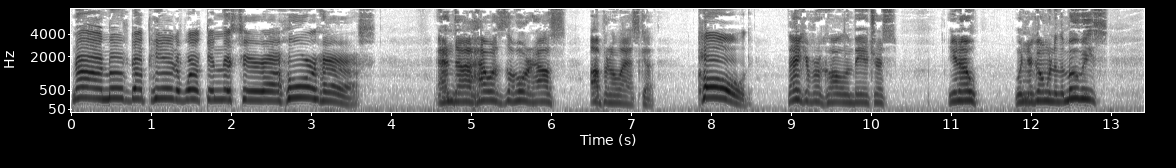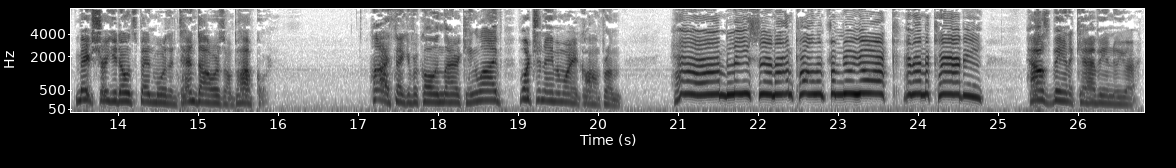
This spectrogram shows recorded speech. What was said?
No, I moved up here to work in this here uh, whorehouse. And uh, how is the whorehouse up in Alaska? Cold. Thank you for calling, Beatrice. You know, when you're going to the movies, make sure you don't spend more than $10 on popcorn. Hi, thank you for calling Larry King Live. What's your name and where are you calling from? Hi, I'm Lisa, and I'm calling from New York, and I'm a cabbie. How's being a cabbie in New York?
